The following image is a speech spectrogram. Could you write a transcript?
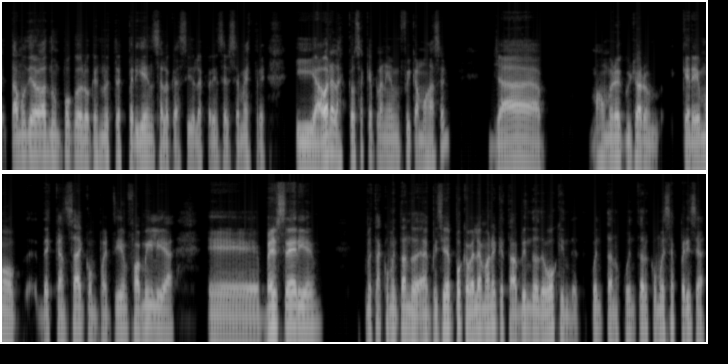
Estamos dialogando un poco de lo que es nuestra experiencia, lo que ha sido la experiencia del semestre y ahora las cosas que planificamos hacer. Ya más o menos escucharon, queremos descansar, compartir en familia, eh, ver series. Me estás comentando al principio de poca, ¿verdad, Manuel? Que estabas viendo The Walking Dead. Cuéntanos, cuéntanos cómo es esa experiencia.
